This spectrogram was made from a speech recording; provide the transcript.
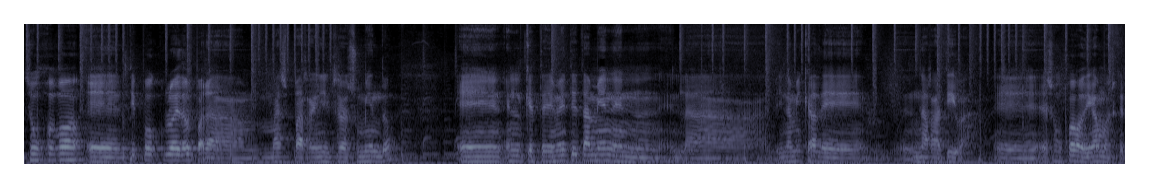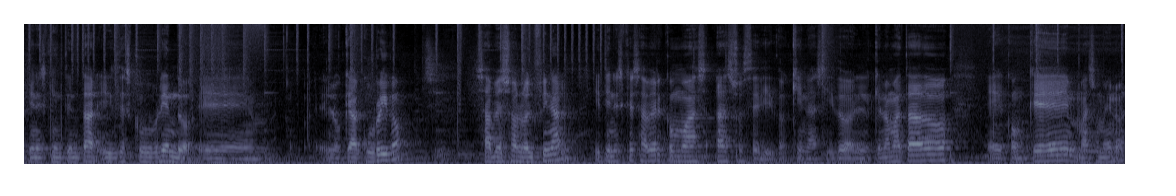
Es un juego eh, tipo Cluedo, para, más para ir resumiendo, eh, en el que te mete también en, en la dinámica de narrativa. Eh, es un juego, digamos, que tienes que intentar ir descubriendo eh, lo que ha ocurrido, sabes solo el final y tienes que saber cómo has- ha sucedido, quién ha sido el que lo ha matado, eh, con qué, más o menos.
